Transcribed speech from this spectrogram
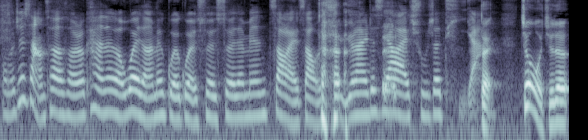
我们去赏车的时候，就看那个魏的那边鬼鬼祟祟，在那边照来照去，原来就是要来出这题呀、对，就我觉得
